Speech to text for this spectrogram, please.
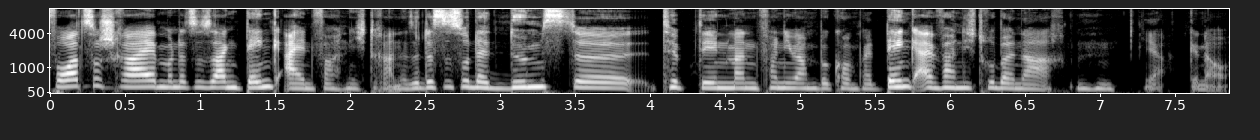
vorzuschreiben oder zu sagen, denk einfach nicht dran. Also das ist so der dümmste Tipp, den man von jemandem bekommen kann. Denk einfach nicht drüber nach. Mhm, ja, genau.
